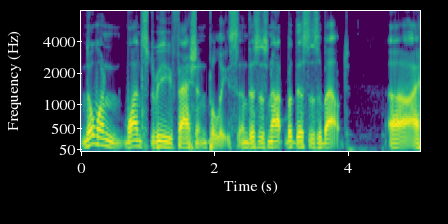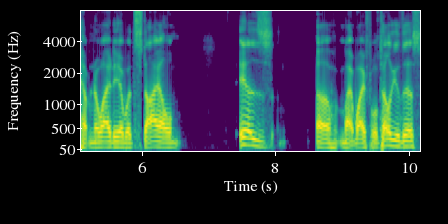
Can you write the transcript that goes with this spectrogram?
no one wants to be fashion police, and this is not what this is about. Uh, I have no idea what style is. Uh, my wife will tell you this.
